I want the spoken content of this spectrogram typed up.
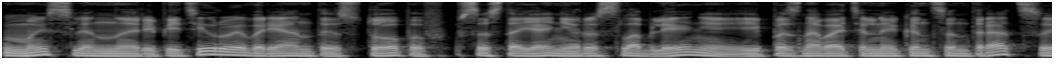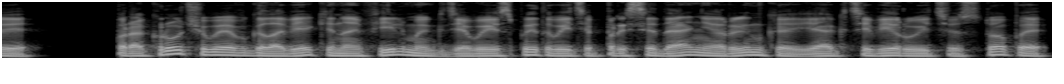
Мысленно репетируя варианты стопов в состоянии расслабления и познавательной концентрации, прокручивая в голове кинофильмы, где вы испытываете проседание рынка и активируете стопы,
